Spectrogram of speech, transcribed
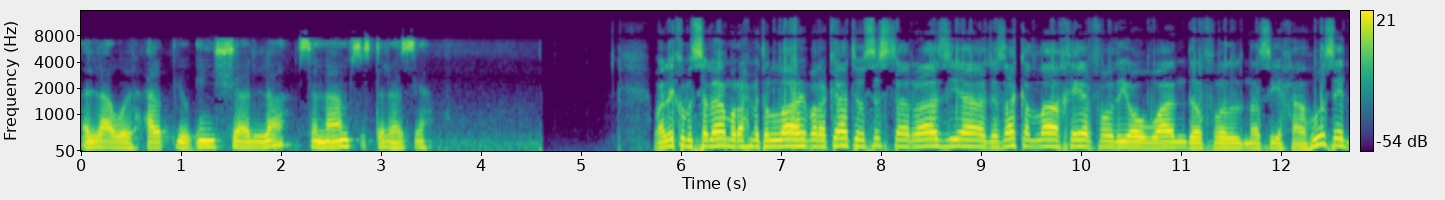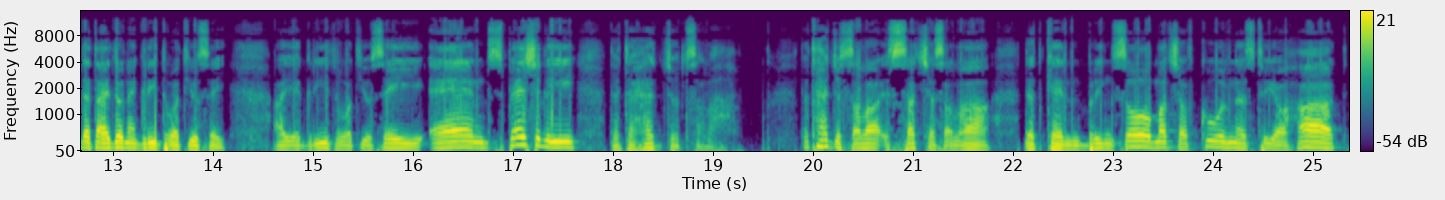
Allah will help you, inshallah. Salam, Sister Razia. Walaikum assalam wa rahmatullahi wa barakatuh. Sister Razia, Jazakallah khair for your wonderful nasiha. Who said that I don't agree to what you say? I agree to what you say, and especially the tahajjud salah. The tahajjud salah is such a salah that can bring so much of coolness to your heart.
